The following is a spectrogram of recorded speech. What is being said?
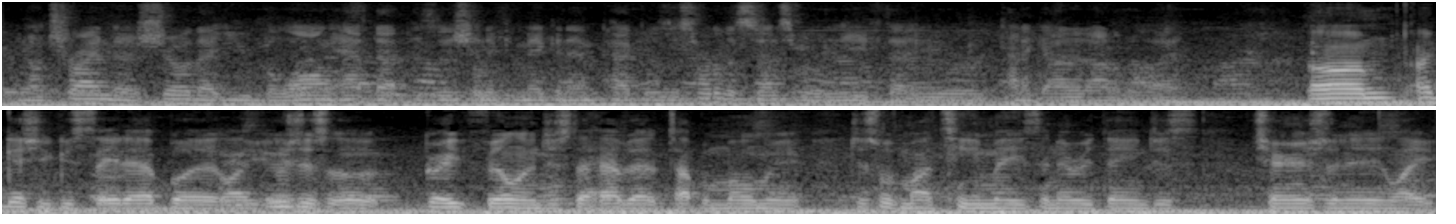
you know, trying to show that you belong at that position if you make an impact? Was it sort of a sense of relief that you were kind of got it out of the way? Um, I guess you could say that, but like it was just a great feeling just to have that type of moment, just with my teammates and everything, just cherishing it. Like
